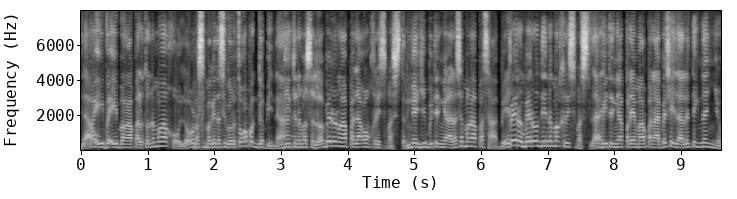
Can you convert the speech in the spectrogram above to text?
ilaw. Paiba-iba nga pala to ng mga color. Mas maganda siguro to kapag gabi na. Dito naman sa loob, meron nga pala akong Christmas tree. Medyo bitin nga lang sa mga pasabit. Pero meron din namang Christmas light. Bitin nga pala yung mga panabit sa ilalim. Tignan nyo.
